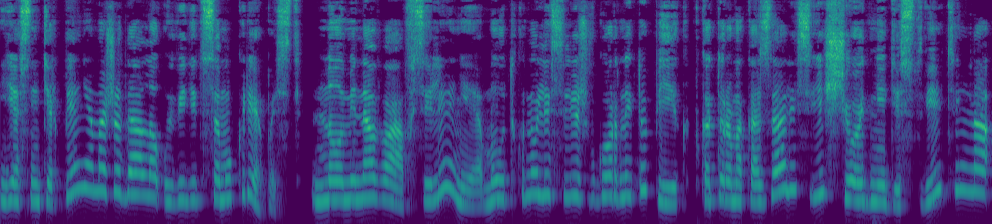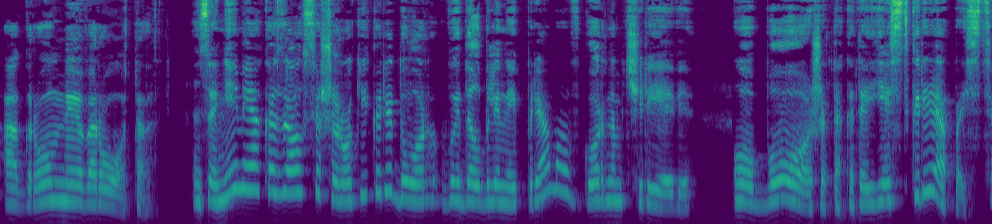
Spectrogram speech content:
Я с нетерпением ожидала увидеть саму крепость, но, миновав селение, мы уткнулись лишь в горный тупик, в котором оказались еще одни действительно огромные ворота. За ними оказался широкий коридор, выдолбленный прямо в горном чреве. О боже, так это и есть крепость!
